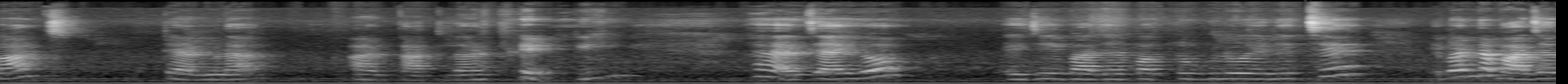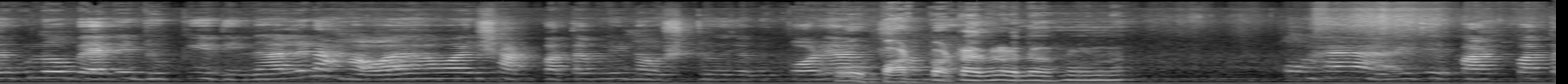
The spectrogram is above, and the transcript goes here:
মাছ ট্যাংরা আর কাতলার পেটি। হ্যাঁ যাই হোক এই যে বাজারপত্রগুলো এনেছে এবার না বাজারগুলো ব্যাগে ঢুকিয়ে দিই নাহলে না হাওয়ায় হাওয়ায় শাক পাতাগুলি নষ্ট হয়ে যাবে। পরে ও পাট পাটা না? ও হ্যাঁ এই যে পাট পাতা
